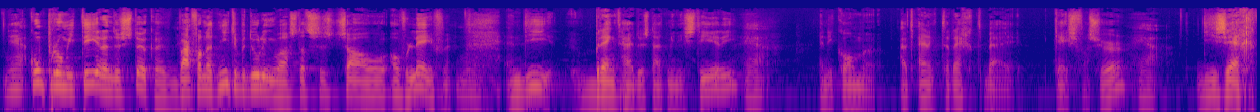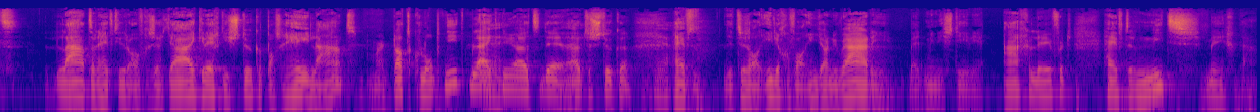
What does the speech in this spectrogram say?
Ja. Compromitterende stukken, waarvan het niet de bedoeling was dat ze het zou overleven. En die brengt hij dus naar het ministerie. Ja. En die komen uiteindelijk terecht bij Kees Vasseur. Ja. Die zegt, later heeft hij erover gezegd... ja, ik kreeg die stukken pas heel laat. Maar dat klopt niet, blijkt Nee. nu uit de, uit de stukken. Ja. Hij heeft, dit is al in ieder geval in januari bij het ministerie aangeleverd. Hij heeft er niets mee gedaan.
